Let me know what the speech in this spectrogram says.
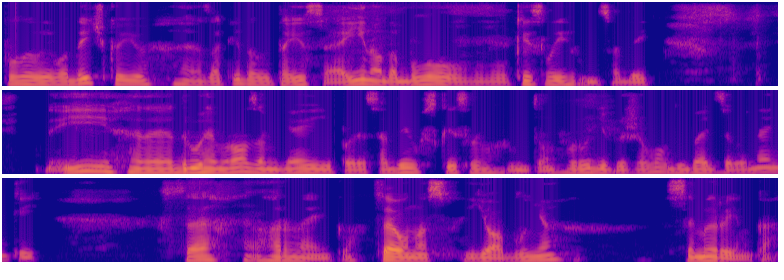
полили водичкою, е, закидали та і все. Її треба було в кислий ґрунт садити. І е, другим разом я її пересадив з кислим ґрунтом. Вроді би жива, дубець зелененький. Все гарненько. Це у нас яблуня, семеринка.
